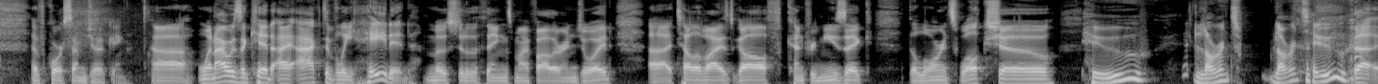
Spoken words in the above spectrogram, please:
of course, I'm joking. Uh, when I was a kid, I actively hated most of the things my father enjoyed uh, televised golf, country music, the Lawrence Welk show. Who? Lawrence Lawrence who? uh,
